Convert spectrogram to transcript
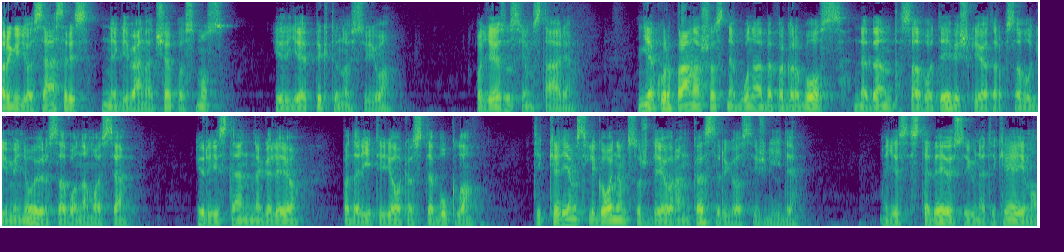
Argi jo seserys negyvena čia pas mus? Ir jie piktinosi juo. O Jėzus jiems tarė, niekur pranašas nebūna be pagarbos, nebent savo tėviškėje tarp savo giminių ir savo namuose. Ir jis ten negalėjo padaryti jokio stebuklo, tik keliems ligonėms uždėjo rankas ir juos išgydė. Jis stebėjosi jų netikėjimu,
